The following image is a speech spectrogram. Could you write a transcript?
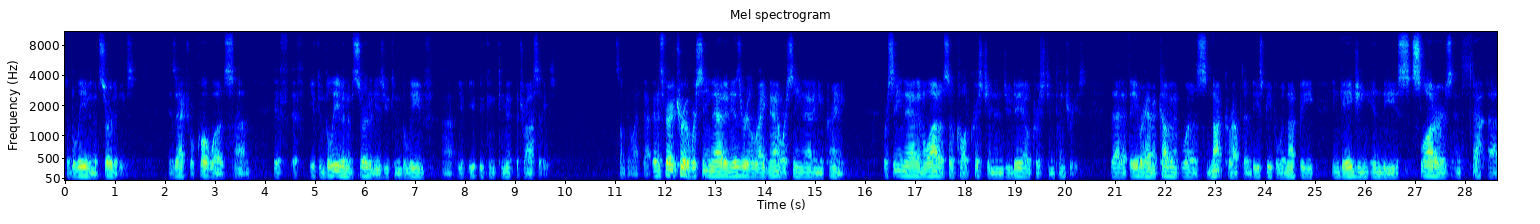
to believe in absurdities his actual quote was, um, if, if you can believe in absurdities, you can believe, uh, you, you, you can commit atrocities. Something like that. And it's very true. We're seeing that in Israel right now. We're seeing that in Ukraine. We're seeing that in a lot of so called Christian and Judeo Christian countries. That if the Abrahamic covenant was not corrupted, these people would not be engaging in these slaughters and th- uh,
